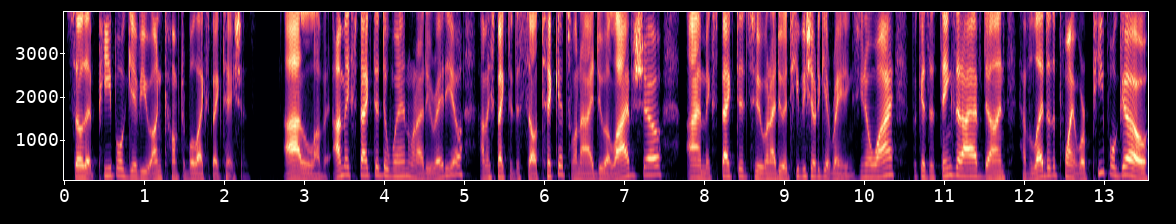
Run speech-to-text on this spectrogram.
so that people give you uncomfortable expectations. I love it. I'm expected to win when I do radio. I'm expected to sell tickets when I do a live show. I'm expected to, when I do a TV show, to get ratings. You know why? Because the things that I have done have led to the point where people go,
